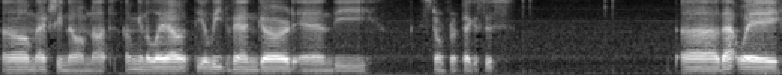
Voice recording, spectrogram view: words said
Um, actually, no, I'm not. I'm going to lay out the Elite Vanguard and the Stormfront Pegasus. Uh, that way,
